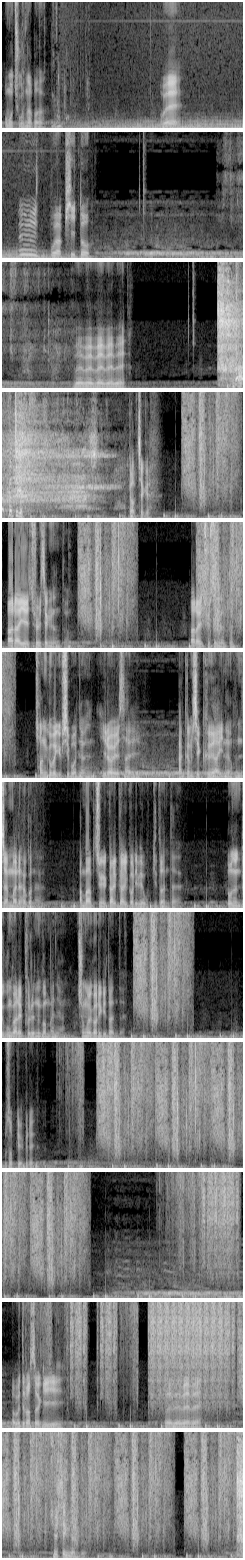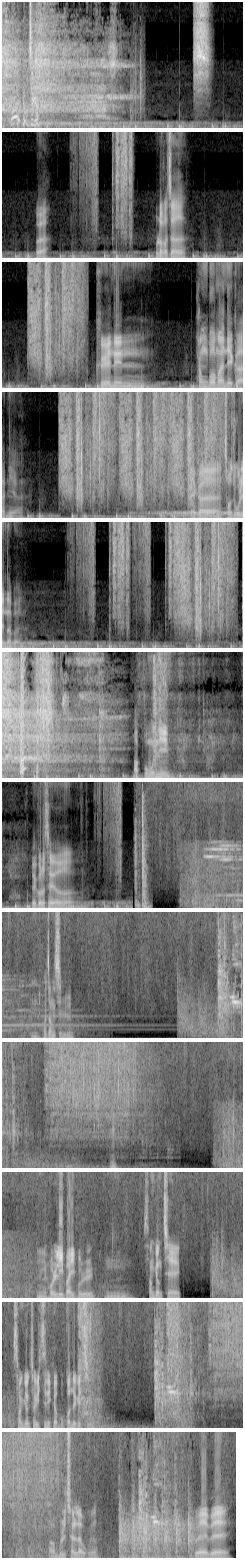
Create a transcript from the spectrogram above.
보모 죽었나봐. 왜? 으, 뭐야 피또. 왜 왜 왜 왜 왜? 깜짝이야. 깜짝이야. 딸아이의 출생연도. 딸아이 출생연도? 1965년 1월 4일. 가끔씩 그 아이는 혼잣말을 하거나 한밤중에 깔깔거리며 웃기도 한다. 또는 누군가를 부르는 것 마냥 중얼거리기도 한다. 무섭게 왜 그래? 왜 들었어 여기? 왜 왜 왜 왜, 출생연도. 아 깜짝이야. 씨. 뭐야? 올라가자. 그 애는 평범한 애가 아니야. 내가 저주 걸렸나봐. 부모님 왜 그러세요? 음 화장실 응? 음, 홀리 바이블. 음, 성경책. 성경책 있으니까 못 건들겠지. 어, 물 잘 나오고요. 왜, 왜?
